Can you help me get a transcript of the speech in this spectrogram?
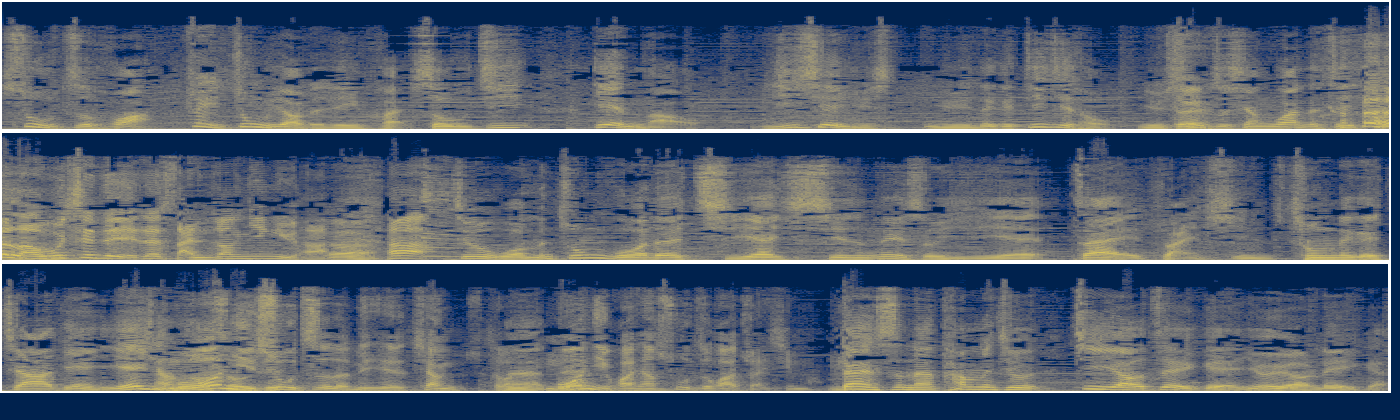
数字化最重要的这一块，手机、电脑，一切与与那个 digital 与数字相关的这 老吴现在也在散装英语哈、嗯啊。就我们中国的企业，其实那时候也在转型，从那个家电也想模拟数字的那些像什么嗯模拟化像数字化转型嘛。嗯但是呢，他们就既要这个又要那个，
